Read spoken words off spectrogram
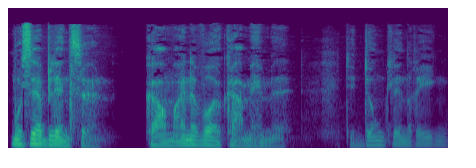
muss er blinzeln. Kaum eine Wolke am Himmel. Die dunklen Regenwolken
